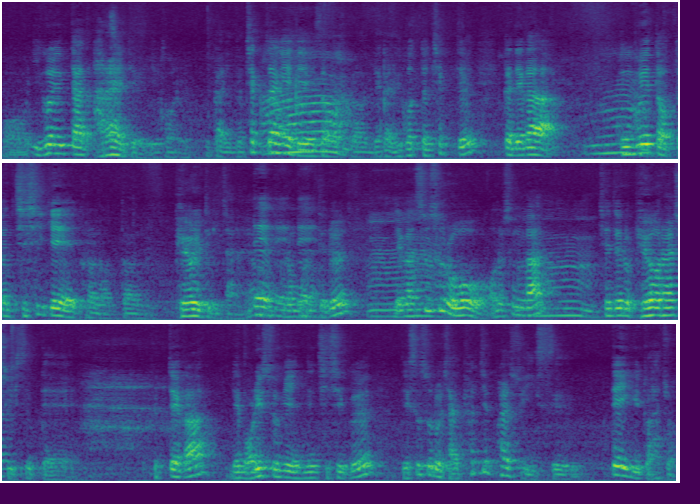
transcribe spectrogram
어, 이걸 일단 알아야 돼요. 이거를. 그러니까 이거 책장에 아. 대해서 어, 내가 읽었던 책들, 그러니까 내가 음. 공부했던 어떤 지식의 그런 어떤 배열들이잖아요. 네, 네, 그런 네. 것들을 아. 내가 스스로 어느 순간 아. 제대로 배열할 수 있을 때 그때가 내 머릿속에 있는 지식을 내 스스로 잘 편집할 수 있을 때이기도 하죠.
